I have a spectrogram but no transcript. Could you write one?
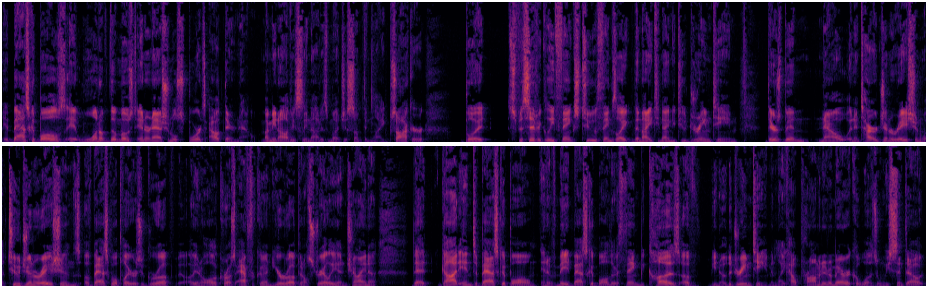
eh, basketball's one of the most international sports out there now. I mean, obviously not as much as something like soccer, but specifically thanks to things like the 1992 Dream Team, there's been now an entire generation, what two generations of basketball players who grew up, you know, all across Africa and Europe and Australia and China that got into basketball and have made basketball their thing because of you know the dream team and like how prominent America was when we sent out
